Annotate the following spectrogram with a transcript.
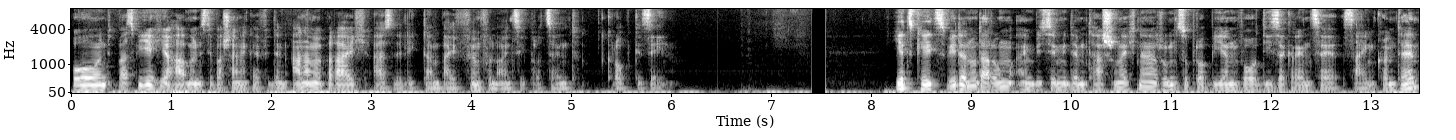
Und was wir hier haben, ist die Wahrscheinlichkeit für den Annahmebereich, also die liegt dann bei 95%, grob gesehen. Jetzt geht es wieder nur darum, ein bisschen mit dem Taschenrechner rumzuprobieren, wo diese Grenze sein könnte.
